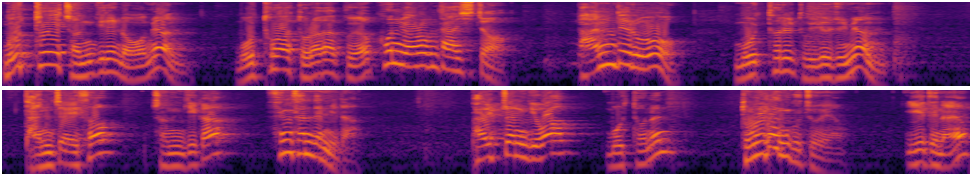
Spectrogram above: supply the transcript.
모터에 전기를 넣으면 모터가 돌아가고요. 그건 여러분 다 아시죠? 반대로 모터를 돌려주면 단자에서 전기가 생산됩니다. 발전기와 모터는 동일한 구조예요. 이해되나요?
